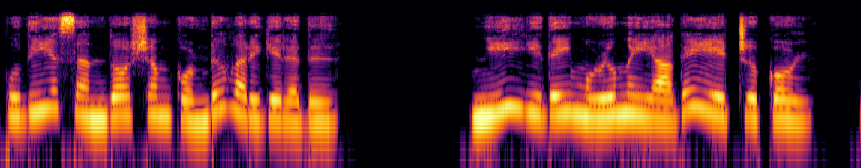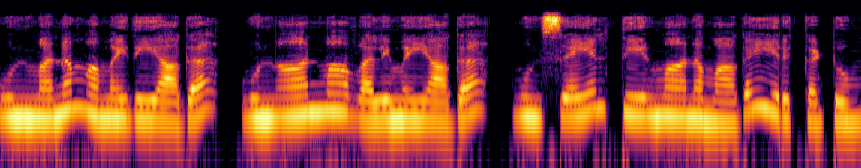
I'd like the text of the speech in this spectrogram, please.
புதிய சந்தோஷம் கொண்டு வருகிறது. நீ இதை முழுமையாக ஏற்றுக்கொள். உன் மனம் அமைதியாக உன் ஆன்மா வலிமையாக உன் செயல் தீர்மானமாக இருக்கட்டும்.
